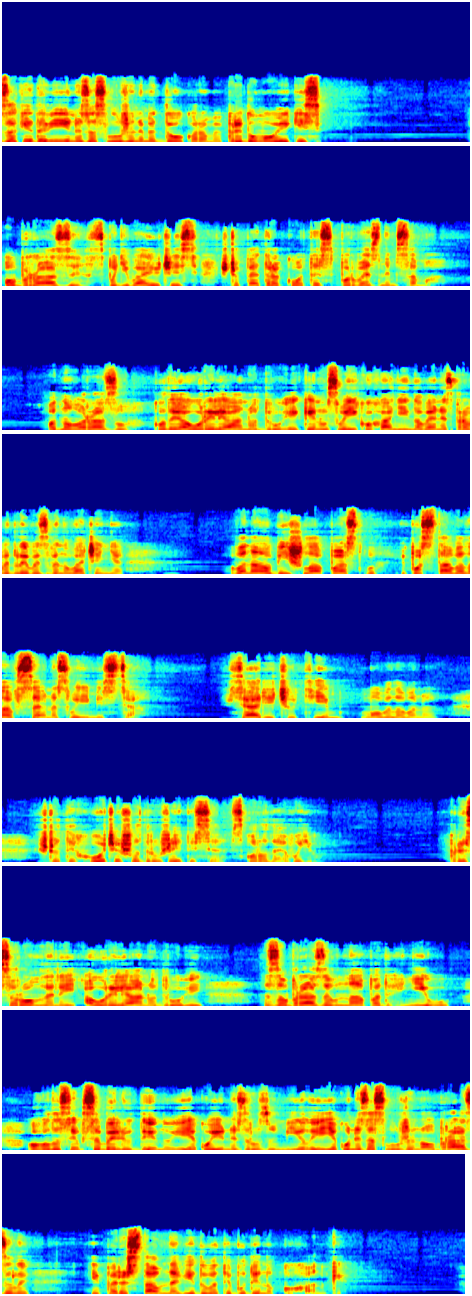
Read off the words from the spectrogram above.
закидав її незаслуженими докорами, придумував якісь образи, сподіваючись, що Петра Котес порве з ним сама. Одного разу, коли Ауреліано II кинув своїй коханій нове несправедливе звинувачення, вона обійшла пастку і поставила все на свої місця. Вся річ у тім, мовила вона, що ти хочеш одружитися з королевою. Присоромлений Ауреліано II зобразив напад гніву, оголосив себе людиною, якої не зрозуміли і яку незаслужено образили, і перестав навідувати будинок коханки.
